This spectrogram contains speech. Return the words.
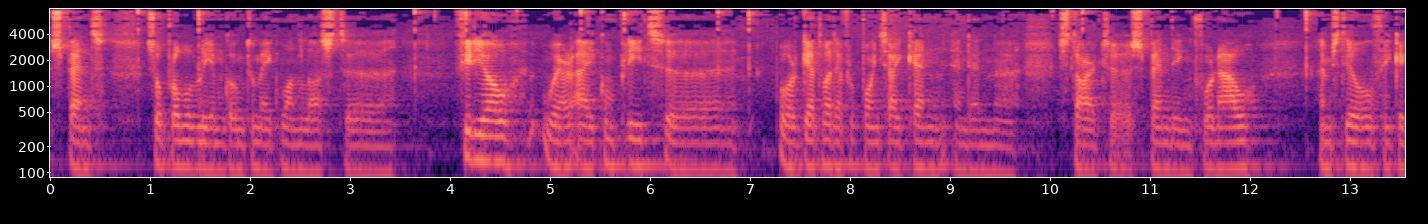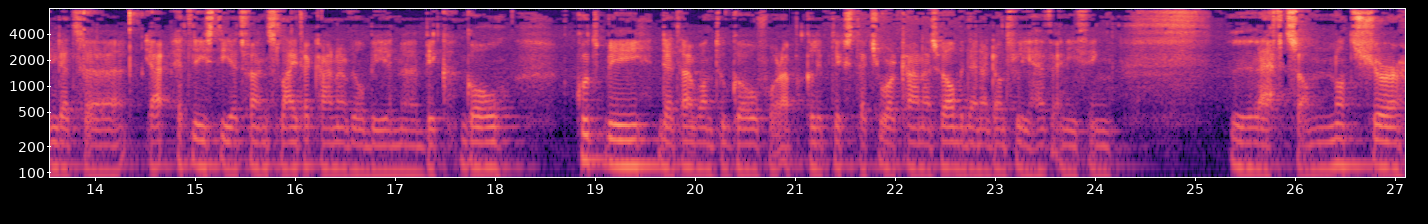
spend. So probably I'm going to make one last uh, video where I complete uh, or get whatever points I can, and then uh, start uh, spending. For now, I'm still thinking that uh, yeah, at least the advanced light arcana will be a big goal. Could be that I want to go for apocalyptic statue arcana as well, but then I don't really have anything left, so I'm not sure.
